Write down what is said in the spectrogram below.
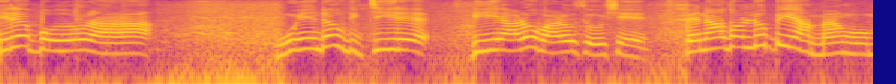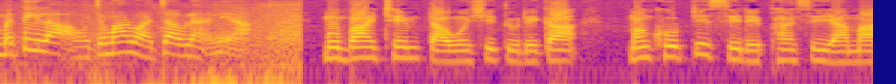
ဒီတဲ့ပို့သောတာကဝင်တော့ဒီကြီးတဲ့ဘီယာတို့ဘာလို့ဆိုရှင်ဘယ်နာတော့လွတ်ပြရမှန်းကိုမသိလောက်အောင်ကျမတို့ကကြောက်လန့်နေရ Mobile Team တာဝန်ရှိသူတွေကမောင်ခိုပစ္စည်းတွေဖန်ဆီးရမှာ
